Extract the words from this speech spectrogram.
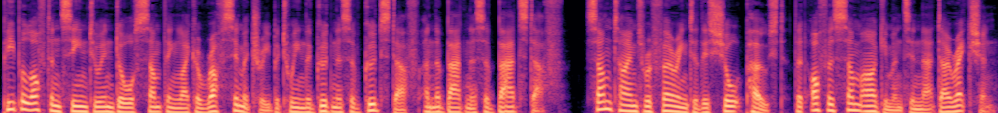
people often seem to endorse something like a rough symmetry between the goodness of good stuff and the badness of bad stuff, sometimes referring to this short post that offers some arguments in that direction.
